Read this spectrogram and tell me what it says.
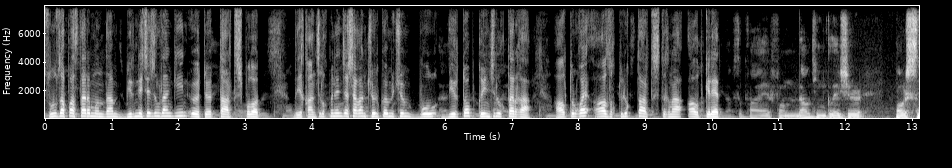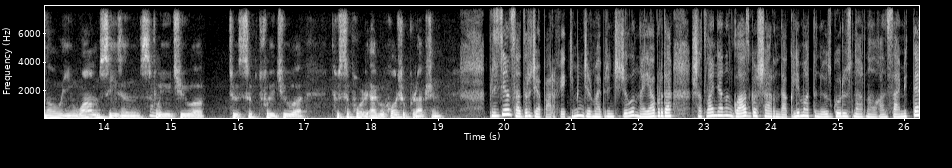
Суу запастары мындан бир нече жылдан кийин өтө тартыш болот. Дыйканчылык менен жашаган чөлкөм үчүн бул бир топ кыйынчылыктарга ал тургай азык түлүк тартыштыгына алып келет or snow in warm seasons for you to for you to to support agricultural production президент садыр жапаров эки миң жыйырма биринчи жылы ноябрда шотландиянын глазго шаарында климаттын өзгөрүүсүнө арналган саммитте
